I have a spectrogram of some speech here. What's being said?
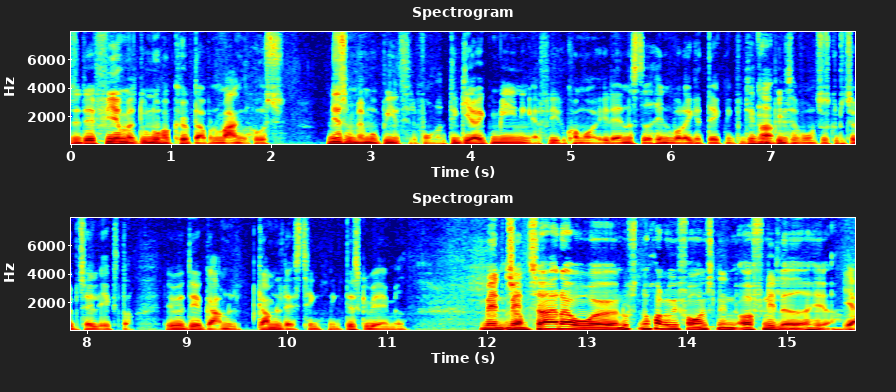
til det firma, du nu har købt abonnementet hos. Ligesom med mobiltelefoner. Det giver ikke mening, at fordi du kommer et andet sted hen, hvor der ikke er dækning for dit Nej. mobiltelefon, så skal du til at betale ekstra. Det er jo, det er gammel, gammeldags tænkning. Det skal vi have med. Men så, men så er der jo, øh, nu, nu holder vi foran sådan en offentlig lader her, Ja.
